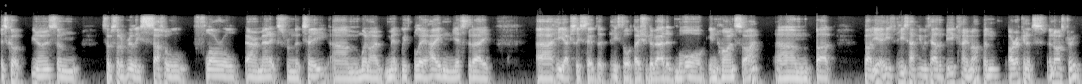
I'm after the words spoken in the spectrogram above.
it's got you know some some sort of really subtle floral aromatics from the tea. Um, when I met with Blair Hayden yesterday, uh, he actually said that he thought they should have added more in hindsight. Um, but but yeah, he's, he's happy with how the beer came up, and I reckon it's a nice drink.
